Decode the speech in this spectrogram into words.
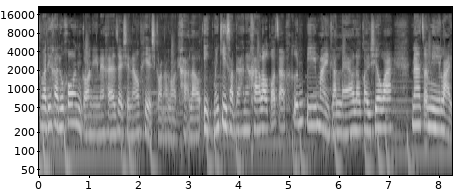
สวัสดีค่ะทุกคนก่อนนี้นะคะจาก Channel Page ก่อนอลอดค่ะ แล้วอีกไม่กี่สัปดาห์นะคะ เราก็จะขึ้นปีใหม่กันแล้ว แล้วก็เชื่อว่าน่าจะมีหลาย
